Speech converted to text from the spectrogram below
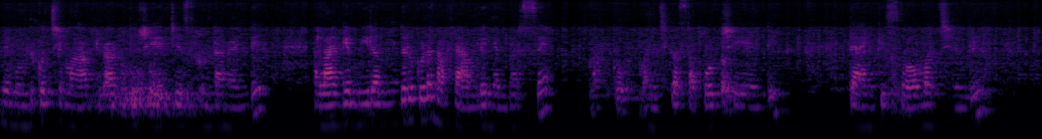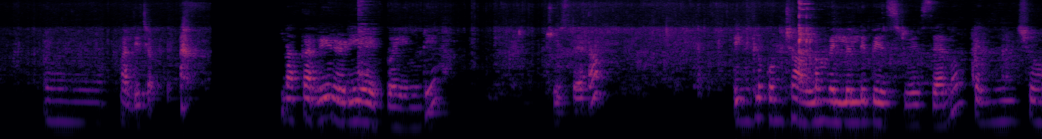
మీ ముందుకు వచ్చి మాట్లాడుతూ షేర్ చేసుకుంటానండి. అలాగే మీరందరూ కూడా నా ఫ్యామిలీ మెంబర్సే నాకు మంచిగా సపోర్ట్ చేయండి. థ్యాంక్ యూ సో మచ్ అండి. మళ్ళీ చెప్తా. నా కర్రీ రెడీ అయిపోయింది. చూసారా? దీంట్లో కొంచెం అల్లం వెల్లుల్లి పేస్ట్ వేసాను. కొంచెం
